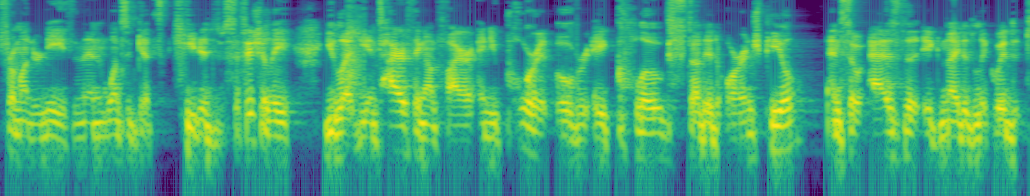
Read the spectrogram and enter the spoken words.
from underneath. And then once it gets heated sufficiently, you light the entire thing on fire and you pour it over a clove studded orange peel. And so as the ignited liquid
